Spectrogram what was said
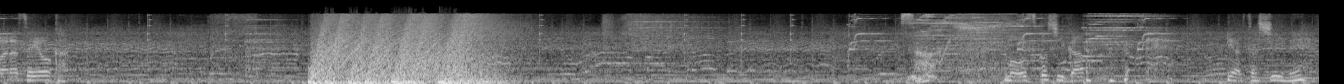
わらせようか。さあもう少しが優しいね。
